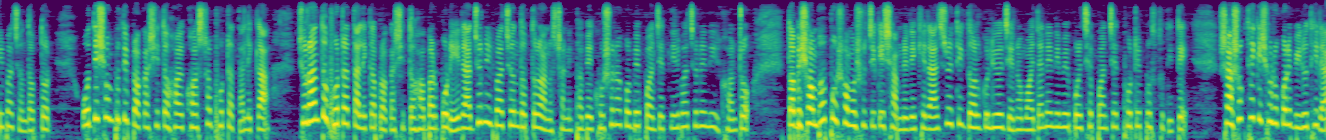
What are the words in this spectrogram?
নির্বাচন দপ্তর। অতি সম্প্রতি প্রকাশিত হয় খসড়া ভোটার তালিকা। চূড়ান্ত ভোটার তালিকা প্রকাশিত হবার পরে রাজ্য নির্বাচন দপ্তর আনুষ্ঠানিকভাবে ঘোষণা করবে পঞ্চায়েত নির্বাচনের নির্ঘণ্ট। তবে সম্ভাব্য সময়সূচিকে সামনে রেখে রাজনৈতিক দলগুলিও যেন ময়দানে নেমে পড়েছে পঞ্চায়েত ভোটের প্রস্তুতিতে। শাসক থেকে শুরু করে বিরোধীরা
